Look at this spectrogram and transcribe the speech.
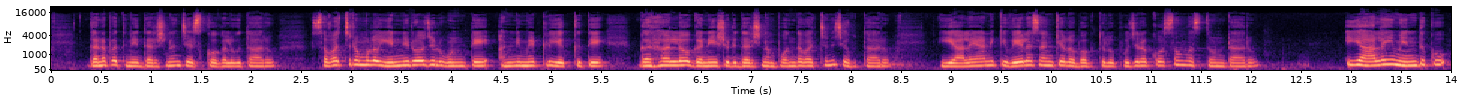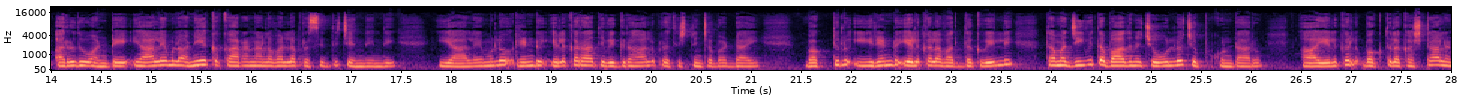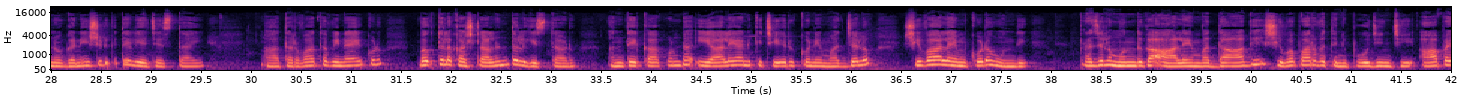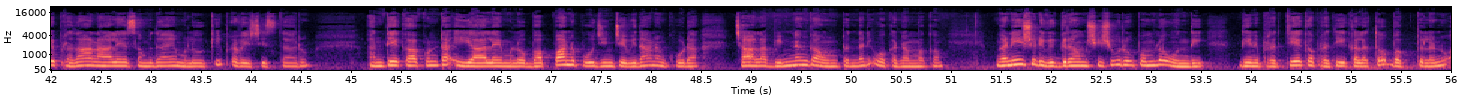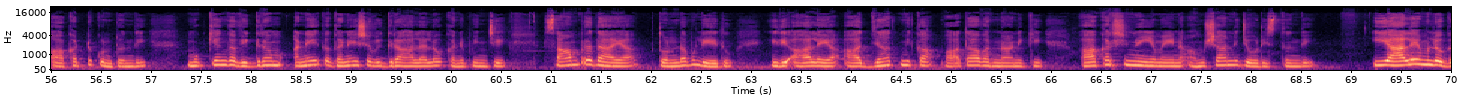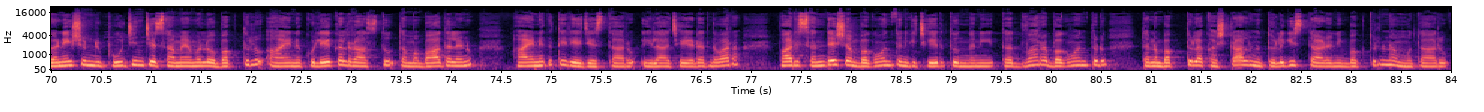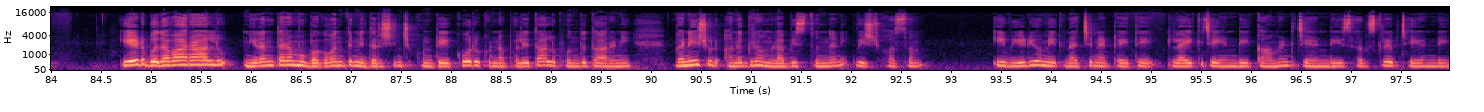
గణపతిని దర్శనం చేసుకోగలుగుతారు. సంవత్సరంలో ఎన్ని రోజులు ఉంటే అన్ని మెట్లు ఎక్కితే గర్హల్లో గణేశుడి దర్శనం పొందవచ్చని చెబుతారు. ఈ ఆలయానికి వేల సంఖ్యలో భక్తులు పూజల కోసం వస్తుంటారు. ఈ ఆలయం ఎందుకు అరుదు అంటే ఈ ఆలయంలో అనేక కారణాల వల్ల ప్రసిద్ధి చెందింది. ఈ ఆలయంలో రెండు ఎలుకరాతి విగ్రహాలు ప్రతిష్ఠించబడ్డాయి. భక్తులు ఈ రెండు ఎలుకల వద్దకు వెళ్ళి తమ జీవిత బాధను చెవుల్లో చెప్పుకుంటారు. ఆ ఎలుకలు భక్తుల కష్టాలను గణేశుడికి తెలియజేస్తాయి. ఆ తర్వాత వినాయకుడు భక్తుల కష్టాలను తొలగిస్తాడు. అంతేకాకుండా ఈ ఆలయానికి చేరుకునే మధ్యలో శివాలయం కూడా ఉంది. ప్రజలు ముందుగా ఆలయం వద్ద ఆగి శివపార్వతిని పూజించి ఆపై ప్రధాన ఆలయ సముదాయంలోకి ప్రవేశిస్తారు. అంతేకాకుండా ఈ ఆలయంలో బప్పాను పూజించే విధానం కూడా చాలా భిన్నంగా ఉంటుందని ఒక నమ్మకం. గణేశుడి విగ్రహం శిశువు రూపంలో ఉంది. దీని ప్రత్యేక ప్రతీకలతో భక్తులను ఆకట్టుకుంటుంది. ముఖ్యంగా విగ్రహం అనేక గణేష విగ్రహాలలో కనిపించే సాంప్రదాయ తొండము లేదు. ఇది ఆలయ ఆధ్యాత్మిక వాతావరణానికి ఆకర్షణీయమైన అంశాన్ని జోడిస్తుంది. ఈ ఆలయంలో గణేశుడిని పూజించే సమయంలో భక్తులు ఆయనకు లేఖలు రాస్తూ తమ బాధలను ఆయనకు తెలియజేస్తారు. ఇలా చేయడం ద్వారా వారి సందేశం భగవంతునికి చేరుతుందని తద్వారా భగవంతుడు తన భక్తుల కష్టాలను తొలగిస్తాడని భక్తులు నమ్ముతారు. ఏడు బుధవారాలు నిరంతరము భగవంతుని దర్శించుకుంటే కోరుకున్న ఫలితాలు పొందుతారని గణేశుడు అనుగ్రహం లభిస్తుందని విశ్వాసం. ఈ వీడియో మీకు నచ్చినట్టయితే లైక్ చేయండి కామెంట్ చేయండి సబ్స్క్రైబ్ చేయండి.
